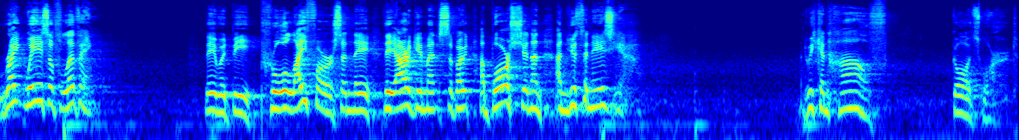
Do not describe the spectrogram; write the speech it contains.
right ways of living. They would be pro lifers in the, the arguments about abortion and, and euthanasia. And we can have God's word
